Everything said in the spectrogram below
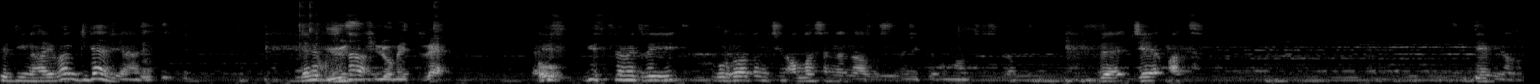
dediğin hayvan gider yani. Deve 100 kuşu da kilometre. yani 100, 100 kilometreyi vurguladığın için Allah senden razı olsun. Öncelikle bunu anlatıyorum. Ve C at demiyorum.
